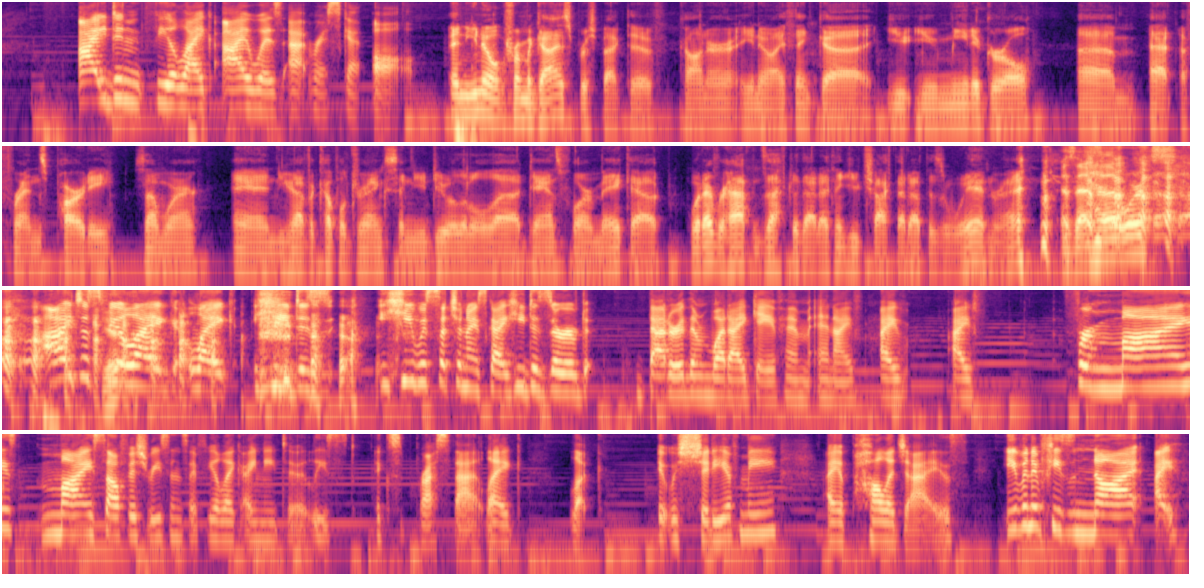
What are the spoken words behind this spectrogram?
I didn't feel like I was at risk at all. And you know, from a guy's perspective, Connor, you know, I think uh, you you meet a girl um, at a friend's party somewhere, and you have a couple drinks, and you do a little uh, dance floor makeout. Whatever happens after that, I think you chalk that up as a win, right? Is that how that works? I just feel like like he des- he was such a nice guy. He deserved better than what I gave him, and I I I for my my selfish reasons, I feel like I need to at least express that. Like, look, it was shitty of me. I apologize. Even if he's not, I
